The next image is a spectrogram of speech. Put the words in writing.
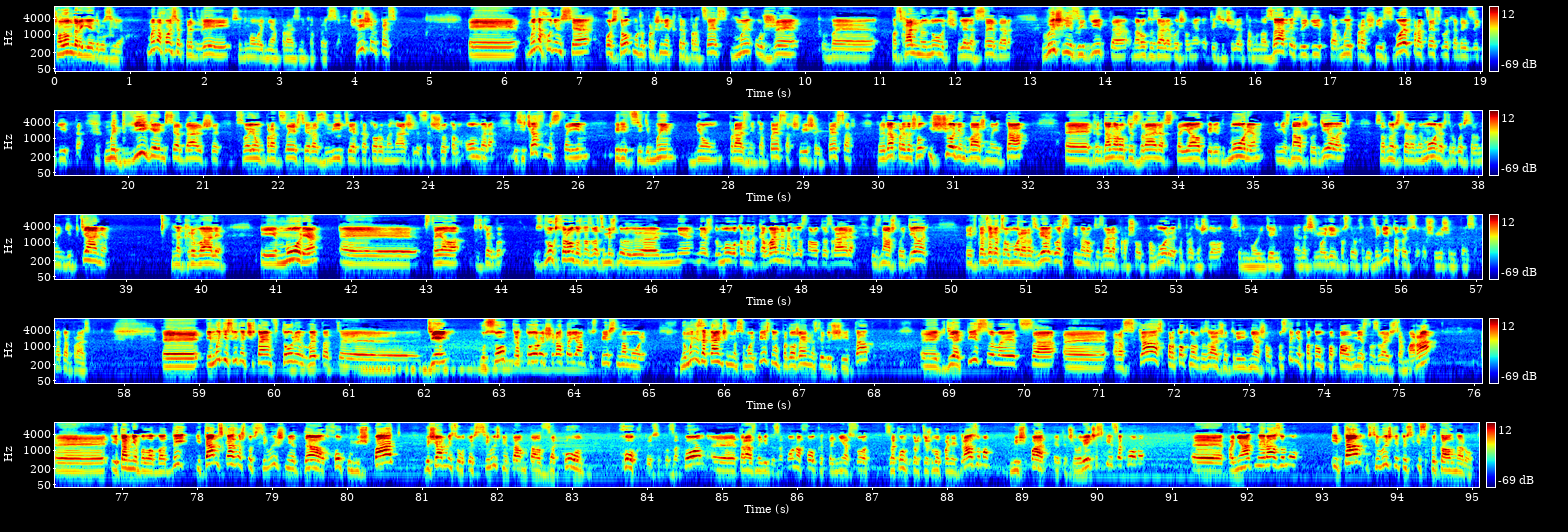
Шалом, дорогие друзья. Мы находимся в преддверии седьмого дня праздника Песах. Швишель Песах. И мы находимся, после того, как мы уже прошли некоторый процесс, мы уже в пасхальную ночь, в Леля Седер, вышли из Египта, народ Израиля вышел тысячи лет тому назад из Египта, мы прошли свой процесс выхода из Египта, мы двигаемся дальше в своем процессе развития, который мы начали со счетом Омера, и сейчас мы стоим перед седьмым днем праздника Песах, Швишель Песах, когда произошел еще один важный этап, э, когда народ Израиля стоял перед морем и не знал, что делать. С одной стороны море, с другой стороны египтяне накрывали. И море э, стояло, то есть как бы с двух сторон, должно называться, между, э, между молотом и наковальней находился народ Израиля и знал, что делать. И в конце концов море разверглось, и народ Израиля прошел по морю. Это произошло в седьмой день, э, на седьмой день после выхода из Египта, то есть Швишель Песах. Это праздник. Э, и мы действительно читаем в Торе в этот э, день кусок, который Ширата Ям, то есть песня на море. Но мы не заканчиваем на самой песне, мы продолжаем на следующий этап, где описывается рассказ про то, как народ Израиля что три дня шел в пустыне, потом попал в место, называющееся Мара, и там не было воды, и там сказано, что Всевышний дал хоку мишпат, вещам несу, то есть Всевышний там дал закон, хок, то есть это закон, э, это разные виды закона, хок это не закон, который тяжело понять разумом, мишпат это человеческие законы, э, понятные разуму, и там Всевышний то есть, испытал народ.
